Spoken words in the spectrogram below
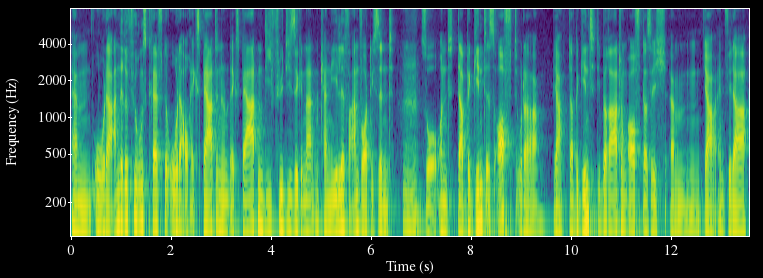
ähm, oder andere Führungskräfte oder auch Expertinnen und Experten, die für diese genannten Kanäle verantwortlich sind. Mhm. So, und da beginnt es oft oder ja, da beginnt die Beratung oft, dass ich ähm, ja entweder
